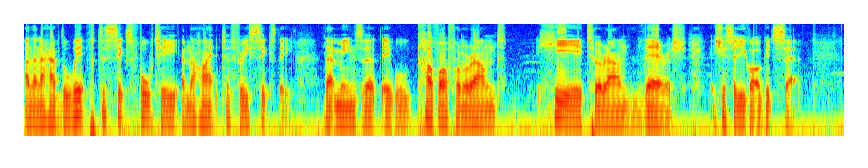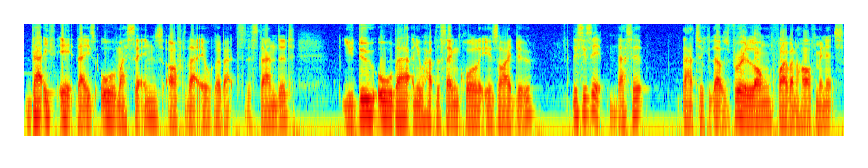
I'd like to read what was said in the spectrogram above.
and then I have the width to 640 and the height to 360. That means that it will cover from around here to around there-ish. It's just so you got a good set. That is it. That is all of my settings. After that, it will go back to the standard. You do all that, and you'll have the same quality as I do. This is it. That's it. That took that was very long, five and a half minutes.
